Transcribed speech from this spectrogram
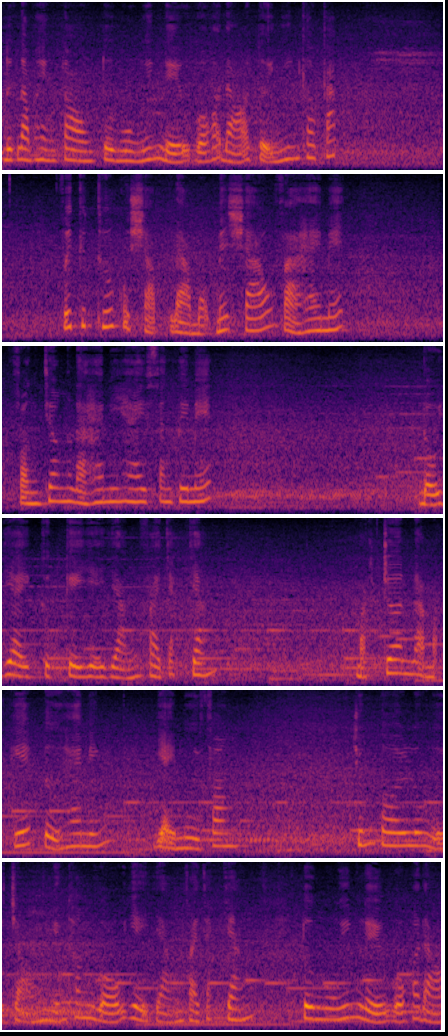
Được làm hoàn toàn từ nguồn nguyên liệu gỗ đỏ tự nhiên cao cấp. Với kích thước của sập là 1m6 và 2m phần chân là 22cm độ dày cực kỳ dày dặn và chắc chắn. Mặt trên là mặt ghép từ hai miếng, dày 10 phân. Chúng tôi luôn lựa chọn những thân gỗ dày dặn và chắc chắn. Từ nguồn nguyên liệu gỗ hoa đỏ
